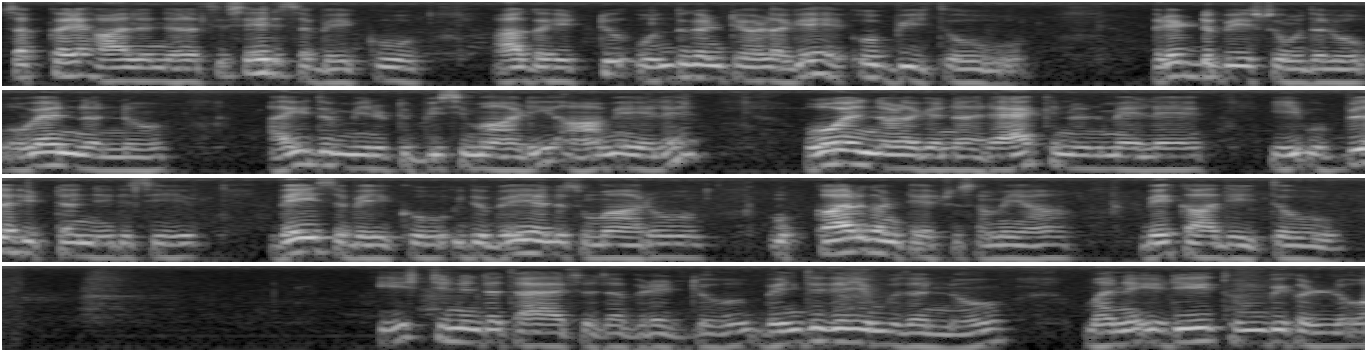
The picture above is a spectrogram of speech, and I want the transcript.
ಸಕ್ಕರೆ ಹಾಲನ್ನು ನೆನೆಸಿ ಸೇರಿಸಬೇಕು. ಆಗ ಹಿಟ್ಟು ಒಂದು ಗಂಟೆಯೊಳಗೆ ಉಬ್ಬೀತು. ಬ್ರೆಡ್ ಬೇಯಿಸುವ ಮೊದಲು ಓವೆನ್ನನ್ನು ಐದು ಮಿನಿಟ್ ಬಿಸಿ ಮಾಡಿ ಆಮೇಲೆ ಓವೆನ್ನೊಳಗಿನ ರ್ಯಾಕಿನ ಮೇಲೆ ಈ ಉಬ್ಬಿದ ಹಿಟ್ಟನ್ನು ಇರಿಸಿ ಬೇಯಿಸಬೇಕು. ಇದು ಬೇಯಲು ಸುಮಾರು ಮುಕ್ಕಾಲು ಗಂಟೆಯಷ್ಟು ಸಮಯ ಬೇಕಾದೀತು. ಈಸ್ಟಿನಿಂದ ತಯಾರಿಸಿದ ಬ್ರೆಡ್ಡು ಬೆಂದಿದೆ ಎಂಬುದನ್ನು ಮನೆ ಇಡೀ ತುಂಬಿಕೊಳ್ಳುವ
